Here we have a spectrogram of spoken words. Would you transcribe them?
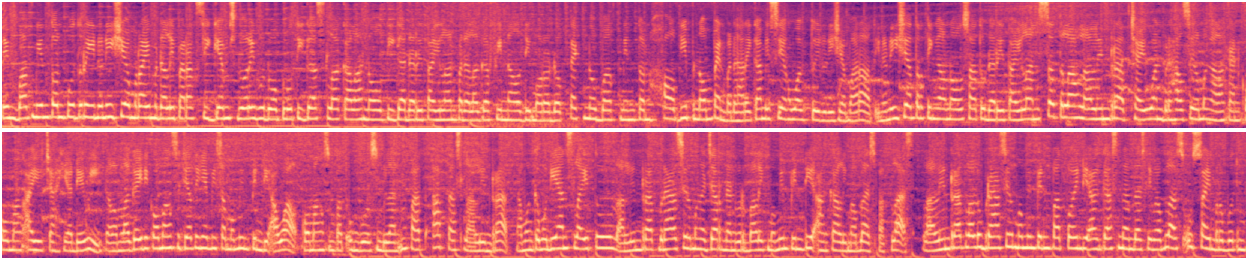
Tim badminton putri Indonesia meraih medali perak SEA Games 2023 setelah kalah 0-3 dari Thailand pada laga final di Morodok Techno Badminton Hall di Phnom Penh pada hari Kamis siang waktu Indonesia Barat. Indonesia tertinggal 0-1 dari Thailand setelah Lalindrat Chaiwan berhasil mengalahkan Komang Ayu Cahya Dewi. Dalam laga ini Komang sejatinya bisa memimpin di awal. Komang sempat unggul 9-4 atas Lalindrat. Namun kemudian setelah itu Lalindrat berhasil mengejar dan berbalik memimpin di angka 15-14. Lalindrat lalu berhasil berhasil memimpin 4 poin di angka 19-15 usai merebut 4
